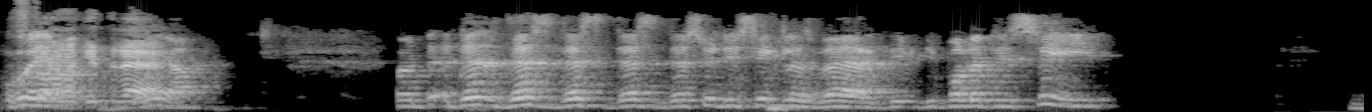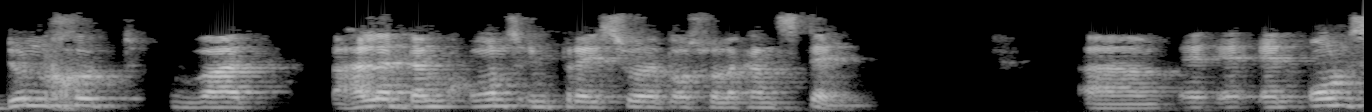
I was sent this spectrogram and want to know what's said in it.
Verstaan ja, ek dit reg? Ja. Want dis dis dis dis dis hoe die siklus werk. Die die politici doen goed wat hulle dink ons impres sodat ons hulle kan stem. Ehm um, en, en, en ons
